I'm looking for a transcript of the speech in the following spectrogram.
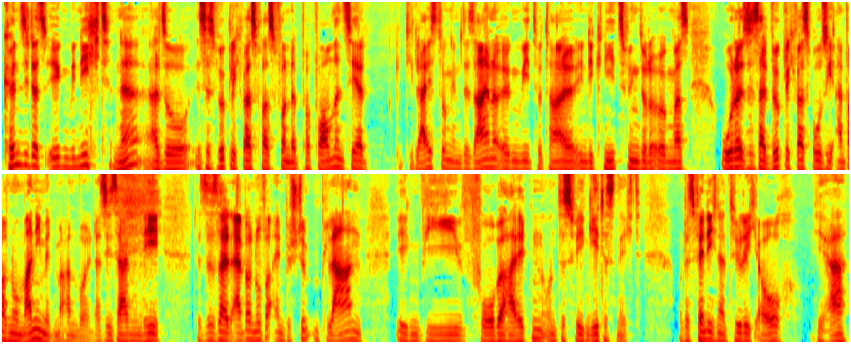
können sie das irgendwie nicht, ne? Also ist es wirklich was, was von der Performance her die Leistung im Designer irgendwie total in die Knie zwingt oder irgendwas? Oder ist es halt wirklich was, wo sie einfach nur Money mitmachen wollen? Dass sie sagen, nee, das ist halt einfach nur für einen bestimmten Plan irgendwie vorbehalten und deswegen geht es nicht. Und das fände ich natürlich auch, ja,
